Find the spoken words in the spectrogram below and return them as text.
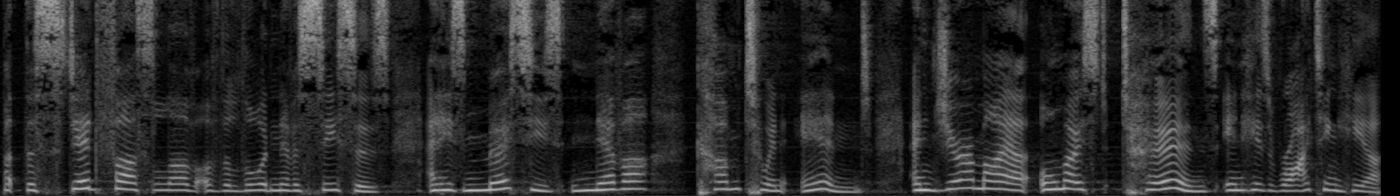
But the steadfast love of the Lord never ceases, and his mercies never come to an end. And Jeremiah almost turns in his writing here.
